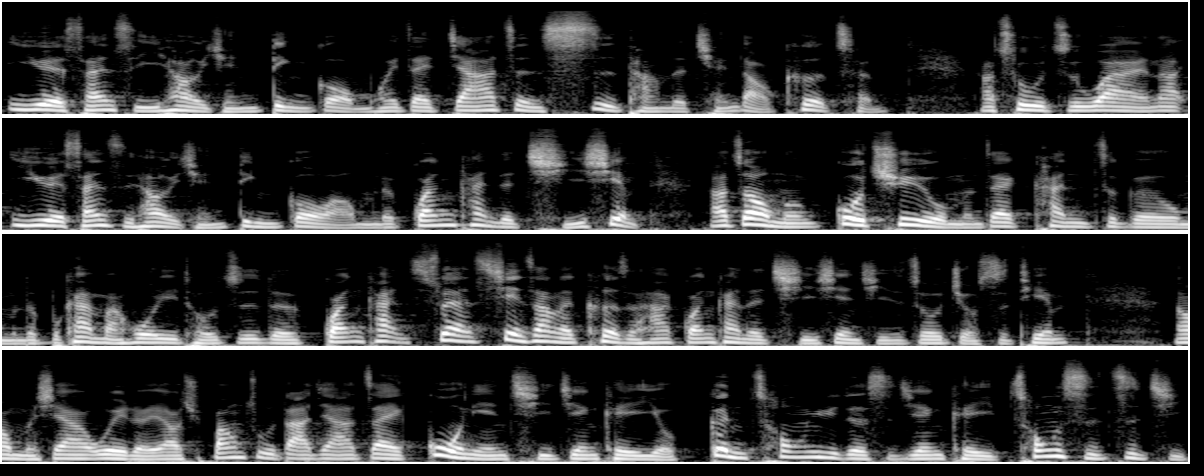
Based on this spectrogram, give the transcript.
一月三十一号以前订购，我们会再加赠四堂的前导课程。那除此之外，那一月三十号以前订购啊，我们的观看的期限，那知道我们过去我们在看这个我们的不看盘获利投资的观看，虽然线上的课程它观看的期限其实只有九十天，那我们现在为了要去帮助大家在过年期间可以有更充裕的时间，可以充实自己，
